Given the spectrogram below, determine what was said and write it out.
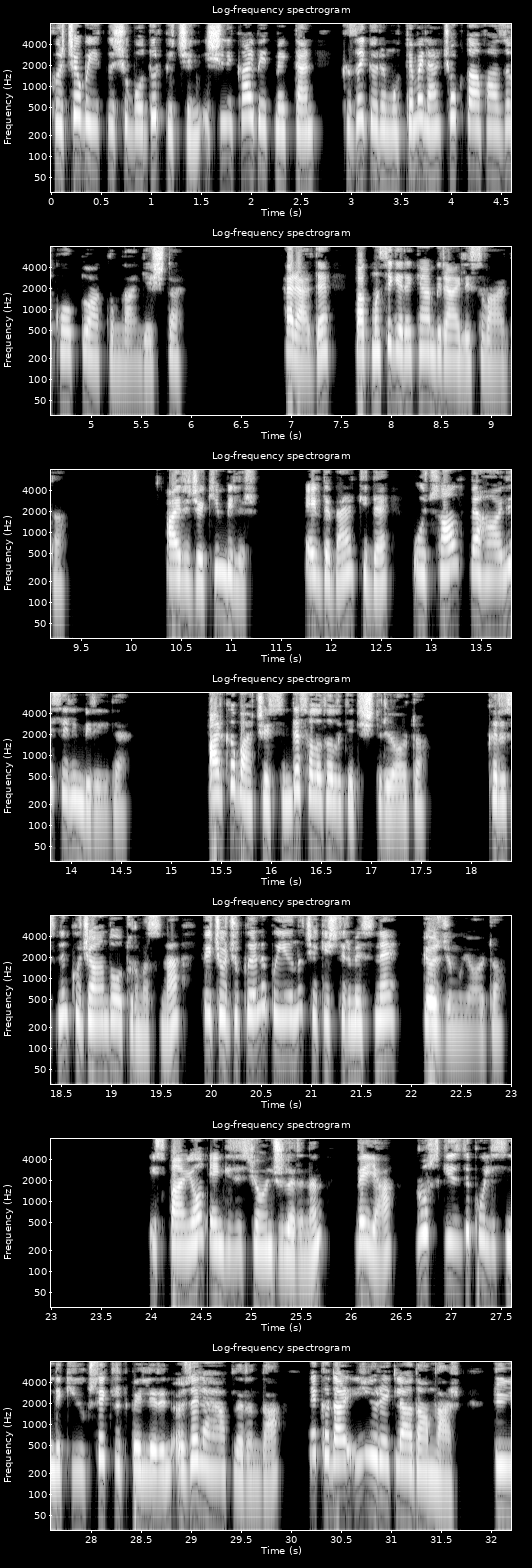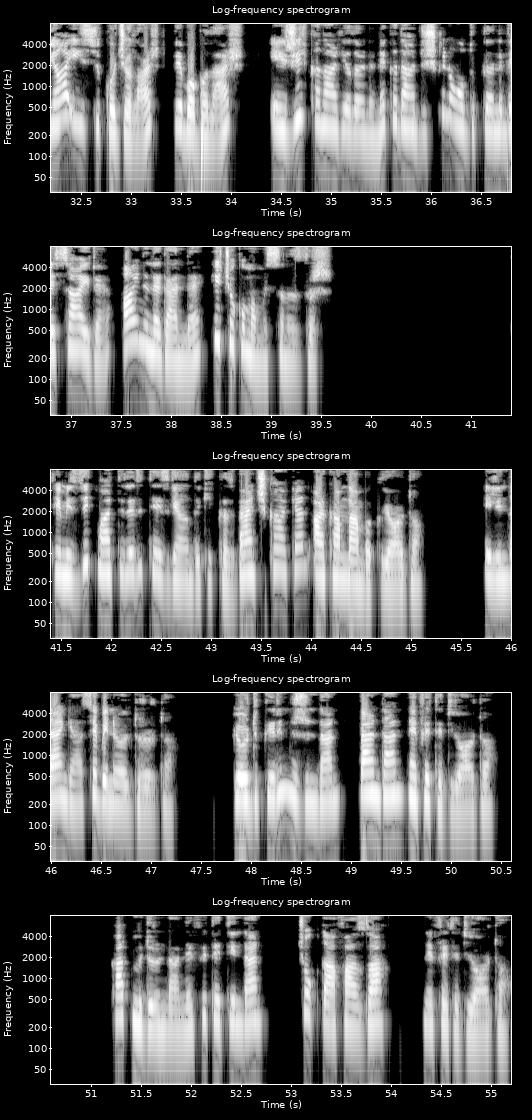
Fırça bıyıklı şu bodur piçin işini kaybetmekten kıza göre muhtemelen çok daha fazla korktuğu aklımdan geçti. Herhalde bakması gereken bir ailesi vardı. Ayrıca kim bilir, evde belki de uysal ve hali selim biriydi. Arka bahçesinde salatalık yetiştiriyordu. Karısının kucağında oturmasına ve çocuklarını bıyığını çekiştirmesine göz yumuyordu. İspanyol engizisyoncularının veya Rus gizli polisindeki yüksek rütbelilerin özel hayatlarında ne kadar iyi yürekli adamlar, dünya iyisi kocalar ve babalar, evcil kanaryalarına ne kadar düşkün olduklarını vesaire aynı nedenle hiç okumamışsınızdır. Temizlik maddeleri tezgahındaki kız ben çıkarken arkamdan bakıyordu. Elinden gelse beni öldürürdü. Gördüklerim yüzünden benden nefret ediyordu. Kat müdüründen nefret ettiğinden çok daha fazla nefret ediyordu.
